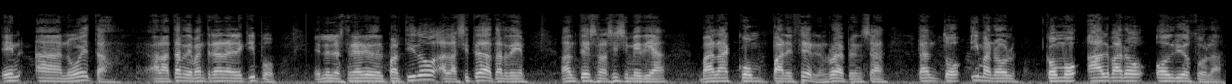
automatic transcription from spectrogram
en Anoeta. A la tarde va a entrenar el equipo en el escenario del partido. A las siete de la tarde, antes a las seis y media, van a comparecer en rueda de prensa tanto Imanol como Álvaro Odriozola.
